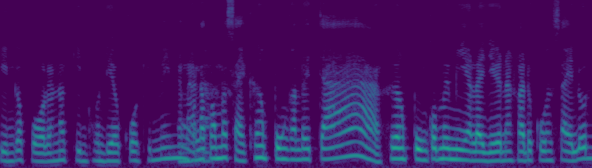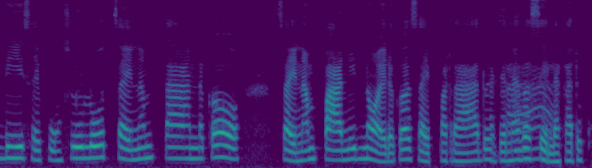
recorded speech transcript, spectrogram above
กินก็พอแล้วนะกินคนเดียวกลัวกินไม่หมดจากนั้นเราก็มาใส่เครื่องปรุงกันเลยจ้า เครื่องปรุงก็ไม่มีอะไรเยอะนะคะ ทุกคนใส่รสดี ใส่ผงชูรสใส่น้ำตาล แล้วก็ใส่น้ำปลานิดหน่อยแล้วก็ใส่ปลาร้าด้วยจากนั้นก็เสร็จแล้วค่ะทุกค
